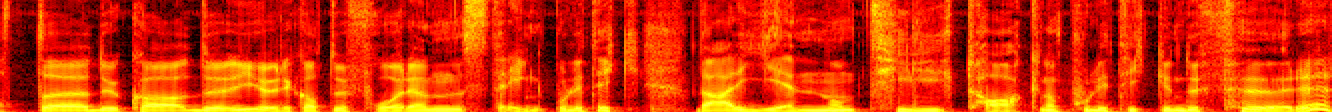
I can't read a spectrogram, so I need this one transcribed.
at eh, du, kan, det gjør ikke at du får en streng politikk. Det er gjennom tiltakene og politikken du fører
